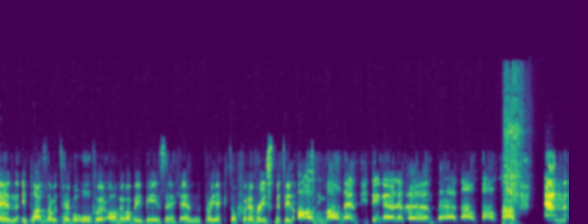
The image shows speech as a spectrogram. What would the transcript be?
En in plaats dat we het hebben over, oh, met wat ben je bezig? En projecten of whatever, is het meteen, oh, die man en die dingen. En uh, bla, bla, bla, bla. En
